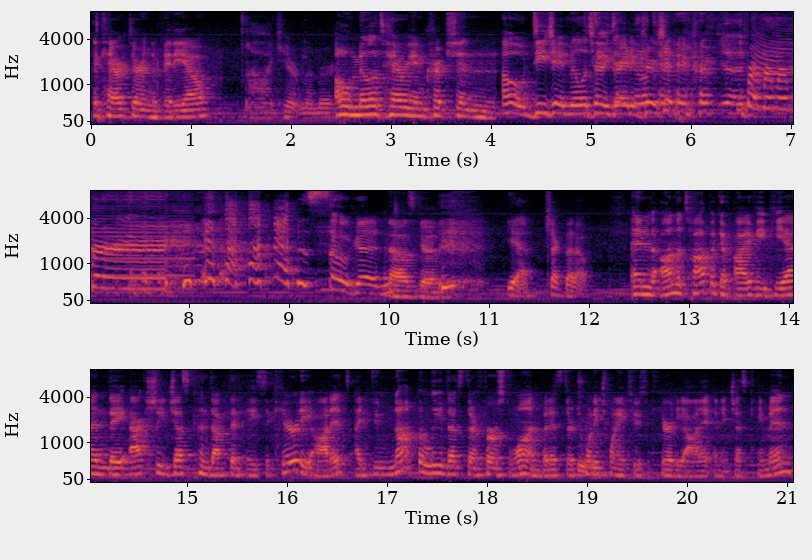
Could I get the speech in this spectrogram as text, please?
the character in the video. Oh, I can't remember. Oh, military encryption. Oh, DJ military grade Military encryption. encryption. Brr. That was so good. that was good. Yeah, check that out. And on the topic of IVPN, they actually just conducted a security audit. I do not believe that's their first one, but it's their hmm. 2022 security audit, and it just came in.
